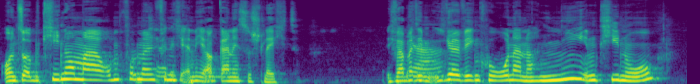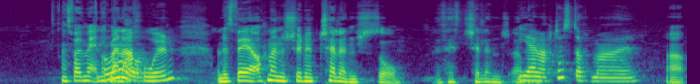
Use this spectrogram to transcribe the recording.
Und so im Kino mal rumfummeln finde ich eigentlich auch gar nicht so schlecht. Ich war mit Ja. dem Igel wegen Corona noch nie im Kino. Das wollen wir endlich mal Oh. nachholen. Und das wäre ja auch mal eine schöne Challenge, so. Das heißt Challenge. Aber, ja, mach das doch mal. ja.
